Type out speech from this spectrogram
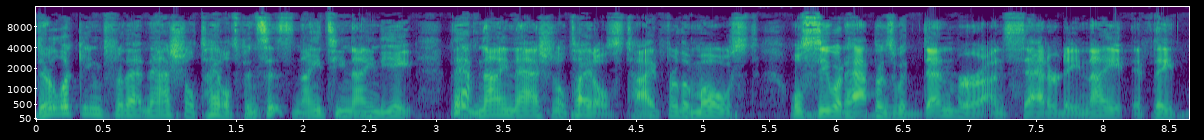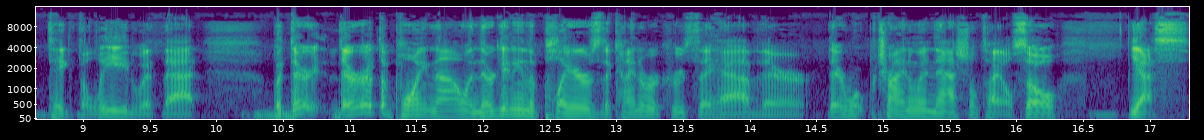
they're looking for that national title. It's been since 1998. They have nine national titles, tied for the most. We'll see what happens with Denver on Saturday night if they take the lead with that. But they're they're at the point now and they're getting the players, the kind of recruits they have there. They're trying to win national titles. So, yes,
